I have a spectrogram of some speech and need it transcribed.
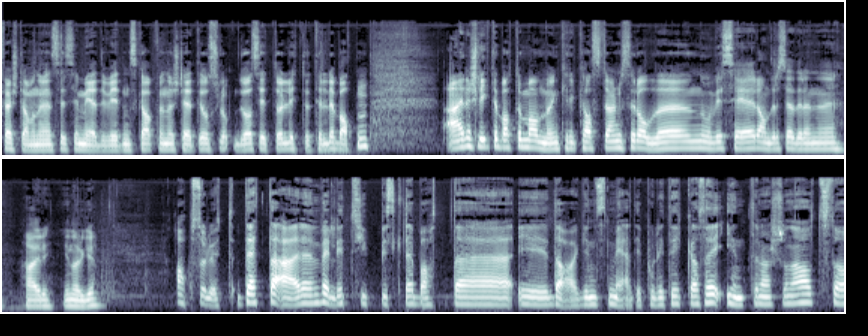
førsteamanuensis i medievitenskap ved Universitetet i Oslo. Du har sittet og lyttet til debatten. Er en slik debatt om allmennkringkasterens rolle noe vi ser andre steder enn her i Norge? Absolutt. Dette er en veldig typisk debatt eh, i dagens mediepolitikk. Altså Internasjonalt så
